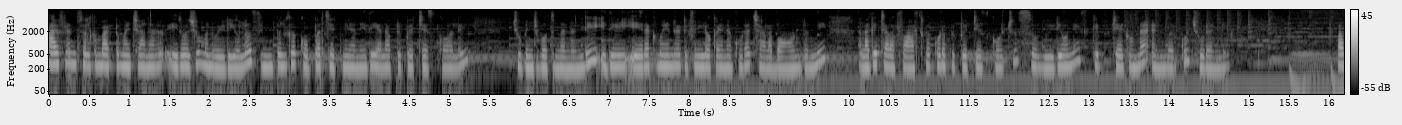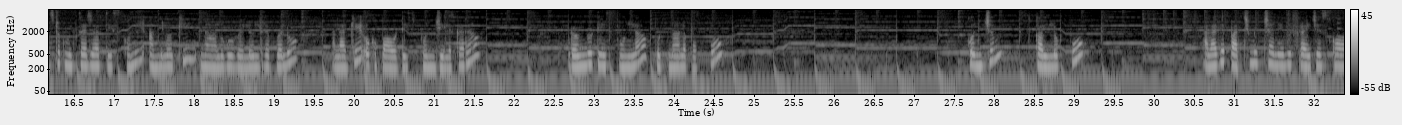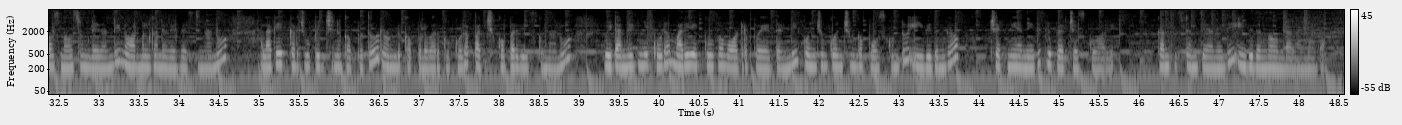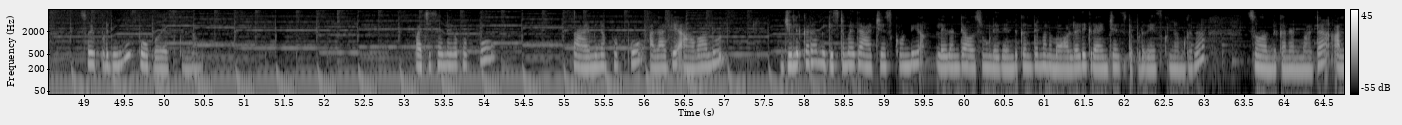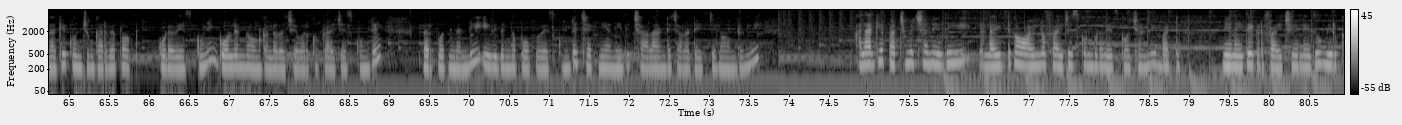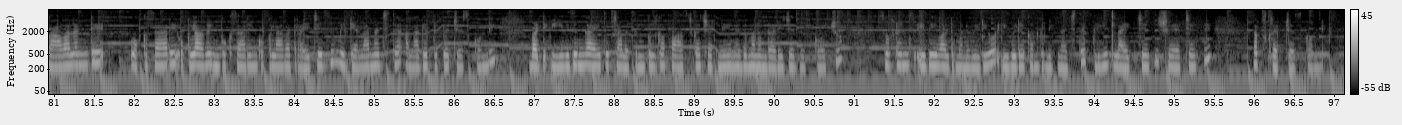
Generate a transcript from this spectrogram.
Hi friends welcome back to my channel. ఈరోజు మన వీడియోలో సింపుల్గా కొబ్బరి చట్నీ అనేది ఎలా ప్రిపేర్ చేసుకోవాలి చూపించబోతున్నానండి. ఇది ఏ రకమైన టిఫిన్లోకైనా కూడా చాలా బాగుంటుంది. అలాగే చాలా ఫాస్ట్గా కూడా ప్రిపేర్ చేసుకోవచ్చు. సో వీడియోని స్కిప్ చేయకుండా ఎండ్ వరకు చూడండి. ఫస్ట్ ఒక మిక్సర్ జార్ తీసుకొని అందులోకి నాలుగు వెల్లుల్లి రెబ్బలు అలాగే ఒక పావు టీ స్పూన్ జీలకర్ర రెండు టీ స్పూన్ల పుట్నాల పప్పు కొంచెం కల్లుప్పు అలాగే పచ్చిమిర్చి అనేవి ఫ్రై చేసుకోవాల్సిన అవసరం లేదండి. నార్మల్గానే వేసేస్తున్నాను. అలాగే ఇక్కడ చూపించిన కప్పుతో రెండు కప్పుల వరకు కూడా పచ్చి కొబ్బరి తీసుకున్నాను. వీటన్నిటిని కూడా మరీ ఎక్కువగా వాటర్ పోయేద్దండి. కొంచెం కొంచెంగా పోసుకుంటూ ఈ విధంగా చట్నీ అనేది ప్రిపేర్ చేసుకోవాలి. కన్సిస్టెన్సీ అనేది ఈ విధంగా ఉండాలన్నమాట. సో ఇప్పుడు దీన్ని పోపు వేసుకుందాం. పచ్చిశనగపప్పు సాయమినపప్పు అలాగే ఆవాలు జీలకర్ర మీకు ఇష్టమైతే యాడ్ చేసుకోండి లేదంటే అవసరం లేదు. ఎందుకంటే మనం ఆల్రెడీ గ్రైండ్ చేసేటప్పుడు వేసుకున్నాం కదా సో అందుకని అనమాట అలాగే కొంచెం కరివేపాకు కూడా వేసుకొని గోల్డెన్ బ్రౌన్ కలర్ వచ్చే వరకు ఫ్రై చేసుకుంటే సరిపోతుందండి. ఈ విధంగా పోపు వేసుకుంటే చట్నీ అనేది చాలా అంటే చాలా టేస్టీగా ఉంటుంది. అలాగే పచ్చిమిర్చి అనేది లైట్గా ఆయిల్లో ఫ్రై చేసుకొని కూడా వేసుకోవచ్చండి. బట్ నేనైతే ఇక్కడ ఫ్రై చేయలేదు. మీరు కావాలంటే ఒకసారి ఒకలాగా ఇంకొకసారి ఇంకొకలాగా ట్రై చేసి మీకు ఎలా నచ్చితే అలాగే ప్రిపేర్ చేసుకోండి. బట్ ఈ విధంగా అయితే చాలా సింపుల్గా ఫాస్ట్గా చట్నీ అనేది మనం రెడీ చేసేసుకోవచ్చు. సో ఫ్రెండ్స్ ఇది వాళ్ళ మన వీడియో. ఈ వీడియో కనుక మీకు నచ్చితే ప్లీజ్ లైక్ చేసి షేర్ చేసి సబ్స్క్రైబ్ చేసుకోండి.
